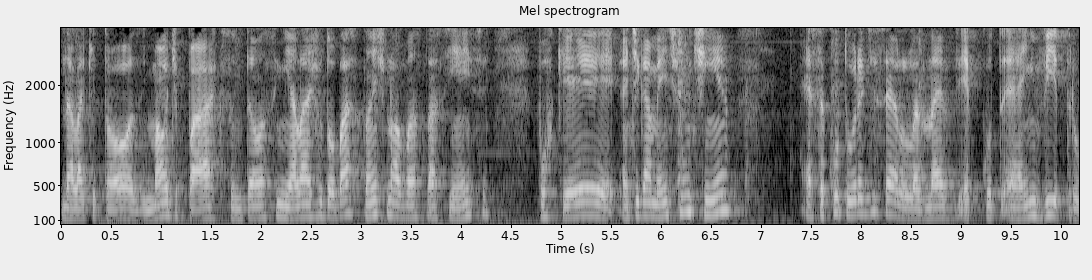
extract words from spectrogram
da lactose, mal de Parkinson. Então, assim, ela ajudou bastante no avanço da ciência, porque antigamente não tinha essa cultura de células, né, é, é, in vitro.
